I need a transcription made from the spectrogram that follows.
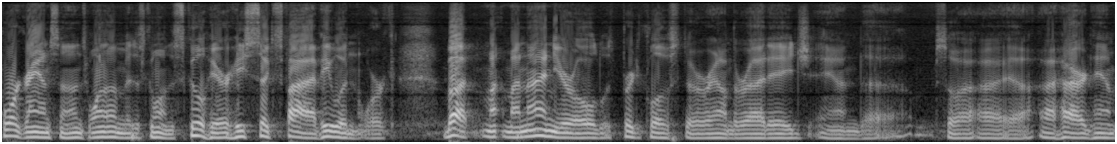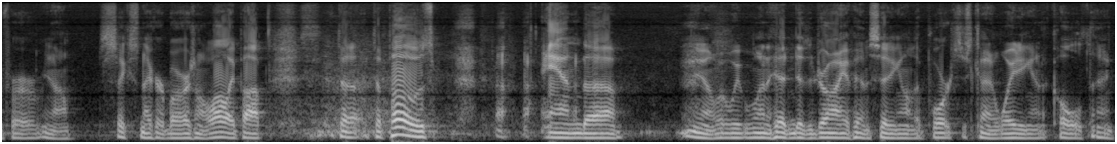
four grandsons. One of them is going to school here. He's six five. He wouldn't work. But my, my nine-year-old was pretty close to around the right age, and uh, so I, uh, I hired him for you know six Snicker bars and a lollipop to, to pose. And, uh, you know, we went ahead and did the drawing of him sitting on the porch, just kind of waiting in a cold thing.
